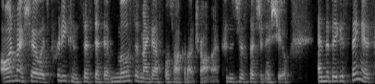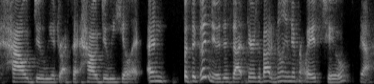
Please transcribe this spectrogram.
on my show, it's pretty consistent that most of my guests will talk about trauma because it's just such an issue. And the biggest thing is how do we address it? How do we heal it? And but the good news is that there's about a million different ways too. Yeah.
